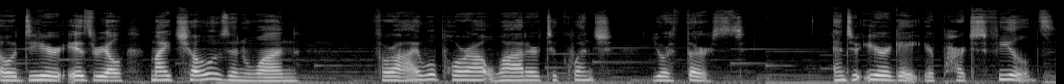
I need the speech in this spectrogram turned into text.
O dear Israel, my chosen one, for I will pour out water to quench your thirst and to irrigate your parched fields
